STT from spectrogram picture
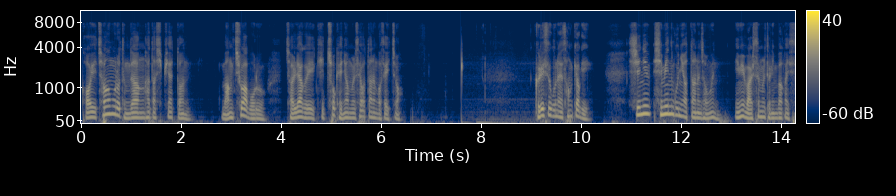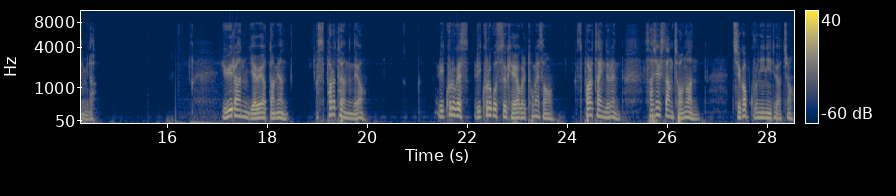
거의 처음으로 등장하다시피 했던 망치와 모루, 전략의 기초 개념을 세웠다는 것에 있죠. 그리스군의 성격이 시민, 시민군이었다는 점은 이미 말씀을 드린 바가 있습니다. 유일한 예외였다면 스파르타였는데요. 리쿠르게스, 리쿠르고스 개혁을 통해서 스파르타인들은 사실상 전원 직업 군인이 되었죠.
